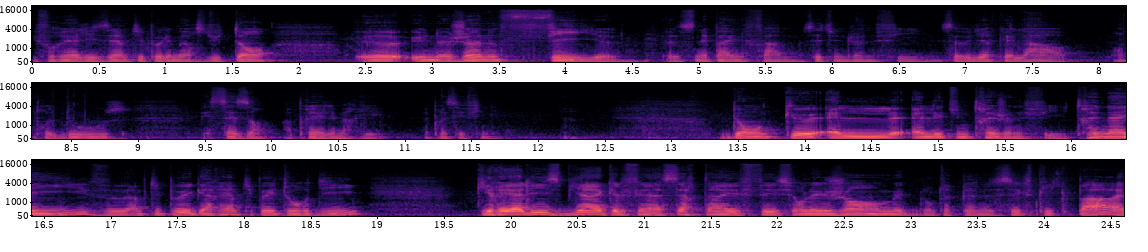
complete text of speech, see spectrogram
Il faut réaliser un petit peu les mœurs du temps. Euh, une jeune fille, euh, ce n'est pas une femme, c'est une jeune fille. Ça veut dire qu'elle a entre 12 et 16 ans. Après, elle est mariée. Après, c'est fini. Donc, euh, elle, elle, est une très jeune fille, très naïve, un petit peu égarée, un petit peu étourdie, qui réalise bien qu'elle fait un certain effet sur les gens, mais dont elle ne s'explique pas.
